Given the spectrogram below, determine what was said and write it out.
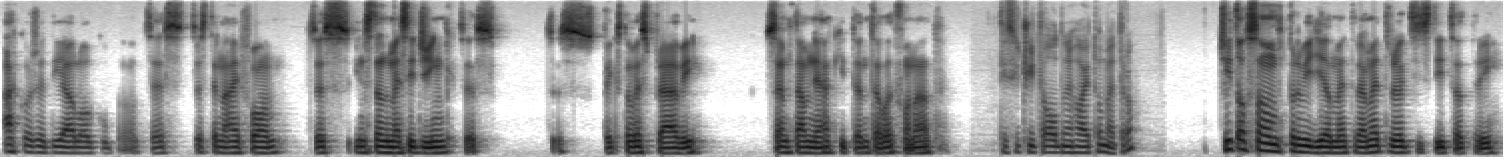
akože dialógu cez, cez ten iPhone, cez instant messaging, cez, cez textové správy. Sem tam nejaký ten telefonát. Ty si čítal od neho aj to metro? Čítal som prvý diel metra, Metro 2033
